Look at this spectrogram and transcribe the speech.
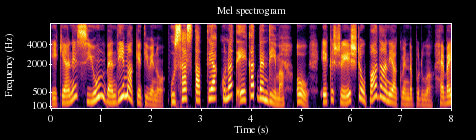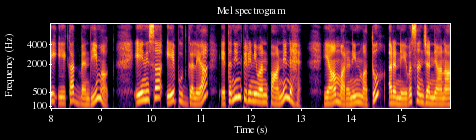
ඒ කියන්නේ සියුම් බැඳීමක් ඇති වෙනවා. උසස් තත්වයක් වුණත් ඒකත් බැඳීමක්. ඔව් ඒක ශ්‍රේෂ්ඨ උපාදානයක් වෙන්න පුළුවන්. හැබැයි ඒකත් බැඳීමක්. ඒ නිසා ඒ පුද්ගලයා එතනින් පිරිනිවන් පාන්නේ නැහැ. එයා මරණින් මතු අර නේව සංජඤ්ඤානා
